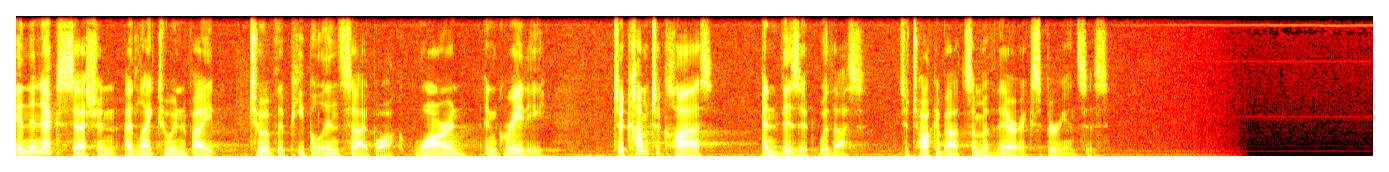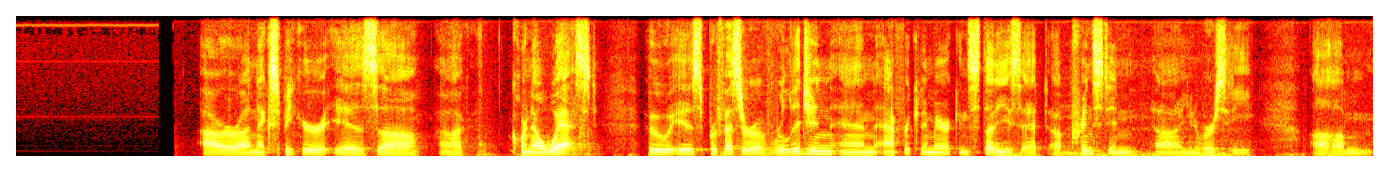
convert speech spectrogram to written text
In the next session, I'd like to invite two of the people in Sidewalk, Warren and Grady, to come to class and visit with us to talk about some of their experiences. Our uh, next speaker is uh, uh, Cornel West, who is professor of religion and African American studies at uh, Princeton uh, University. Um,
